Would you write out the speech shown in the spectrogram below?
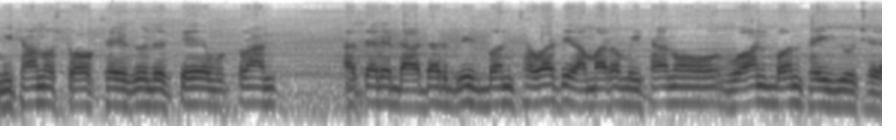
મીઠાનો સ્ટોક થઈ ગયો છે. તે ઉપરાંત અત્યારે દાદર બ્રિજ બંધ થવાથી અમારો મીઠાનું વહન બંધ થઈ ગયું છે.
